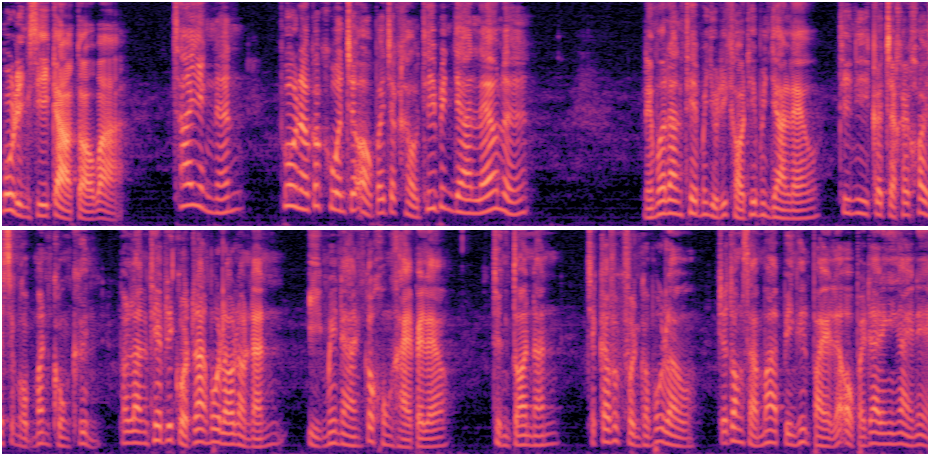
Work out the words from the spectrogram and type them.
มู่หลิงซีกล่าวต่อว่า ถ้าอย่างนั้นพวกเราก็ควรจะออกไปจากเขาที่วิญญาณแล้วเหรอ ในเมื่อร่างเทพมาอยู่ที่เขาที่วิญญาณแล้ว ที่นี่ก็จะค่อยๆ สงบมั่นคงขึ้น พลังเทพที่กดร่างพวกเราเหล่านั้น อีกไม่นานก็คงหายไปแล้ว ถึงตอนนั้นจากการฝึกฝนของพวกเรา จะต้องสามารถปีนขึ้นไปและออกไปได้ง่ายๆแน่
